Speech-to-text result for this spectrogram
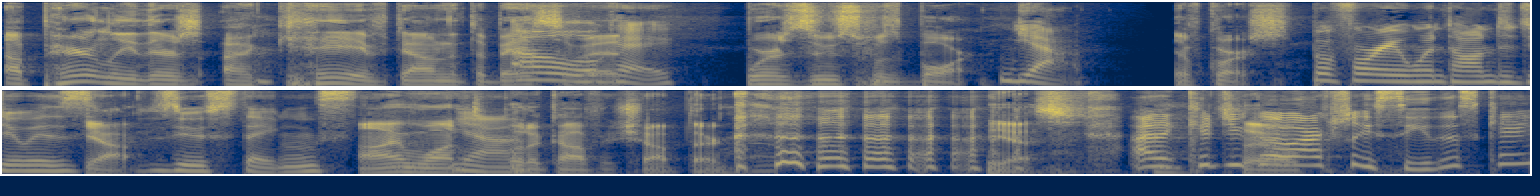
Apparently, there's a cave down at the base Oh, of it okay. where Zeus was born. Yeah, Of course, before he went on to do his Yeah. Zeus things. I want Yeah. to put a coffee shop there. yes. And could you So- go actually see this cave?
